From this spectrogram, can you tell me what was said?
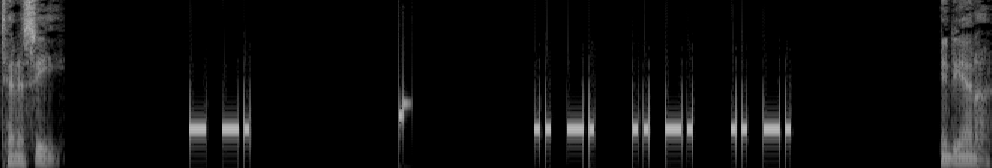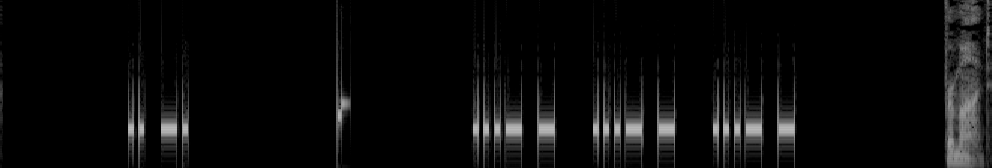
Tennessee. Indiana. Vermont.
